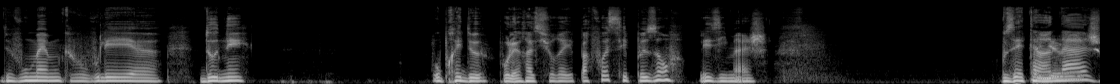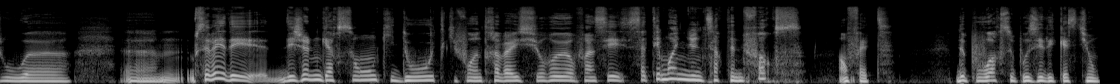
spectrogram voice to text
de vous-même que vous voulez euh, donner auprès d'eux pour les rassurer. Parfois, c'est pesant, les images. Vous êtes à un âge où, euh, vous savez, des, des, jeunes garçons qui doutent, qui font un travail sur eux. Enfin, c'est, ça témoigne d'une certaine force, en fait de pouvoir se poser des questions.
